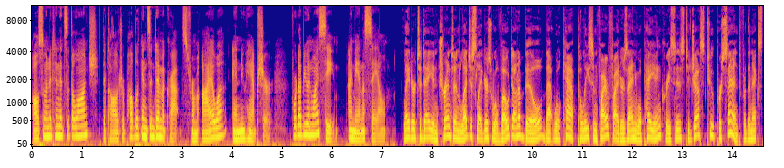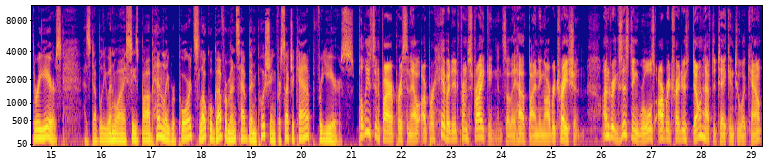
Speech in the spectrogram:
Also in attendance at the launch, the college Republicans and Democrats from Iowa and New Hampshire. For WNYC, I'm Anna Sale. Later today in Trenton, legislators will vote on a bill that will cap police and firefighters' annual pay increases to just 2% for the next three years. As WNYC's Bob Hennelly reports, local governments have been pushing for such a cap for years. Police and fire personnel are prohibited from striking, and so they have binding arbitration. Under existing rules, arbitrators don't have to take into account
